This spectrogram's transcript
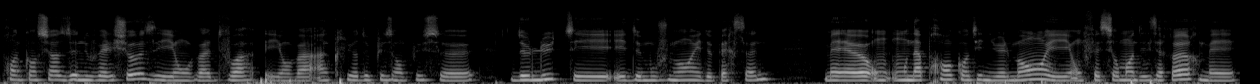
prendre conscience de nouvelles choses et on va devoir et on va inclure de plus en plus euh, de luttes et, de mouvements et de personnes. Mais euh, on, apprend continuellement et on fait sûrement des erreurs, mais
